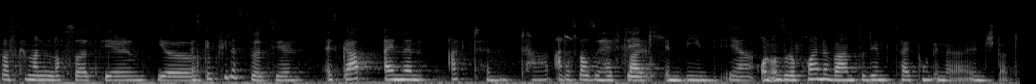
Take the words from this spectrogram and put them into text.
was kann man denn noch so erzählen hier? Es gibt vieles zu erzählen. Es gab einen Attentat ah, das war so heftig. in Wien. Ja. Und unsere Freunde waren zu dem Zeitpunkt in der Innenstadt.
